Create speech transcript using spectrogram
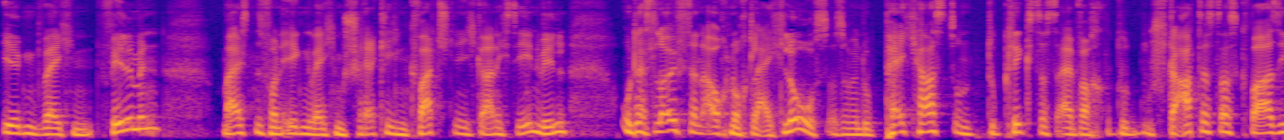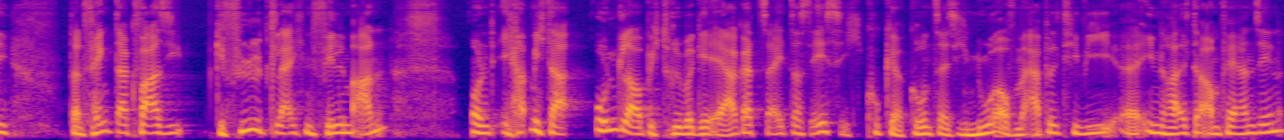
irgendwelchen Filmen meistens von irgendwelchem schrecklichen Quatsch, den ich gar nicht sehen will. Und das läuft dann auch noch gleich los. Also wenn du Pech hast und du klickst das einfach, du, du startest das quasi, dann fängt da quasi gefühlt gleich ein Film an. Und ich habe mich da unglaublich drüber geärgert, seit das ist. Ich gucke ja grundsätzlich nur auf dem Apple TV äh, Inhalte am Fernsehen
